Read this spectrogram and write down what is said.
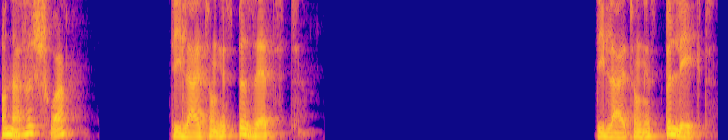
ona wyszła. Die Leitung ist besetzt. Die Leitung ist belegt.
